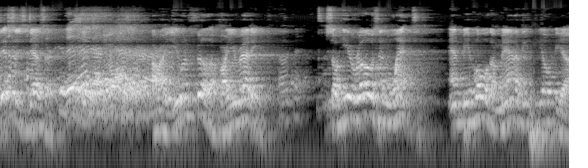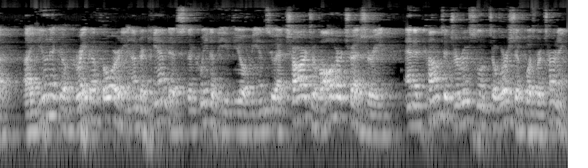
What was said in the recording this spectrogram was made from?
this is desert. This is desert. All right, you and Philip, are you ready? Okay. So he arose and went, and behold, a man of Ethiopia, a eunuch of great authority under Candace, the queen of the Ethiopians, who had charge of all her treasury, and had come to Jerusalem to worship, was returning.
